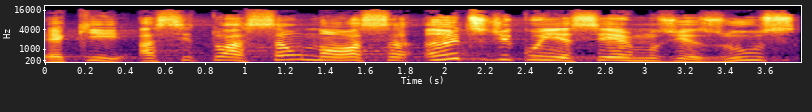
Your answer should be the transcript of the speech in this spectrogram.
É que a situação nossa, antes de conhecermos Jesus,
